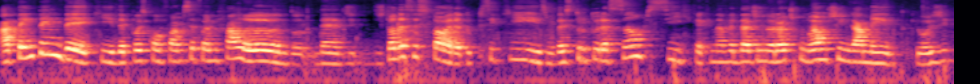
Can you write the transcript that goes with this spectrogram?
Até entender que depois, conforme você foi me falando, né, de, de toda essa história do psiquismo, da estruturação psíquica, que na verdade o neurótico não é um xingamento, que hoje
